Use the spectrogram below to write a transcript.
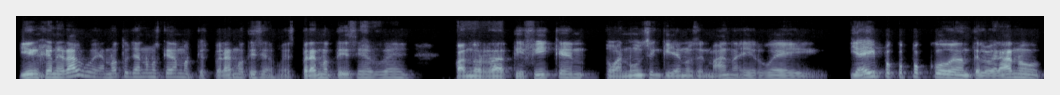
Y en general, güey, a nosotros ya no nos queda más que esperar noticias, güey. Esperar noticias, güey. Cuando ratifiquen o anuncien que ya no es el manager, güey. Y ahí poco a poco durante el verano,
